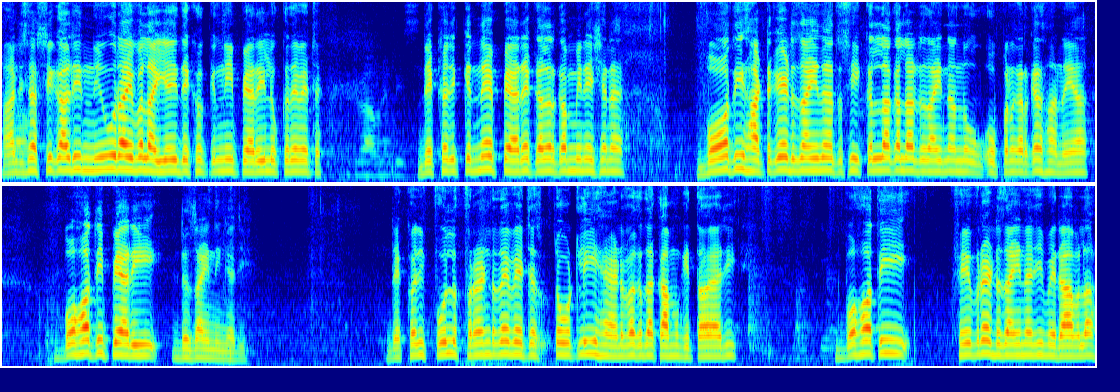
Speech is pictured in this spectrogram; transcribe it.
ਹਾਂਜੀ, ਸਤਿ ਸ਼੍ਰੀ ਅਕਾਲ ਜੀ। ਨਿਊ ਅਰਾਈਵਲ ਆਈ ਹੈ ਜੀ। ਦੇਖੋ ਕਿੰਨੀ ਪਿਆਰੀ ਲੁੱਕ ਦੇ ਵਿੱਚ। ਦੇਖੋ ਜੀ, ਕਿੰਨੇ ਪਿਆਰੇ ਕਲਰ ਕੰਬੀਨੇਸ਼ਨ ਹੈ। ਬਹੁਤ ਹੀ ਹਟ ਕੇ ਡਿਜ਼ਾਈਨ ਹੈ। ਤੁਸੀਂ ਇਕੱਲਾ ਇਕੱਲਾ ਡਿਜ਼ਾਈਨ ਤੁਹਾਨੂੰ ਓਪਨ ਕਰਕੇ ਦਿਖਾਉਂਦੇ ਆ ਬਹੁਤ ਹੀ ਪਿਆਰੀ ਡਿਜ਼ਾਈਨਿੰਗ ਹੈ ਜੀ। ਦੇਖੋ ਜੀ ਫੁੱਲ ਫਰੰਟ ਦੇ ਵਿੱਚ ਟੋਟਲੀ ਹੈਂਡਵਰਕ ਦਾ ਕੰਮ ਕੀਤਾ ਹੋਇਆ ਜੀ। ਬਹੁਤ ਹੀ ਫੇਵਰੇਟ ਡਿਜ਼ਾਈਨ ਹੈ ਜੀ ਮੇਰਾ ਵਾਲਾ।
